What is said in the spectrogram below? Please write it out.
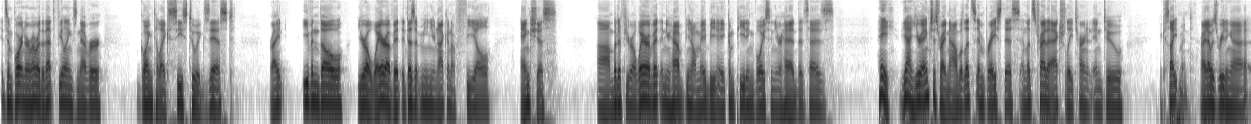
it's important to remember that that feeling's never going to like cease to exist right? Even though you're aware of it it doesn't mean you're not going to feel anxious. Um, but if you're aware of it and you have you know maybe a competing voice in your head that says hey, yeah, you're anxious right now, but let's embrace this and let's try to actually turn it into excitement, right? I was reading a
